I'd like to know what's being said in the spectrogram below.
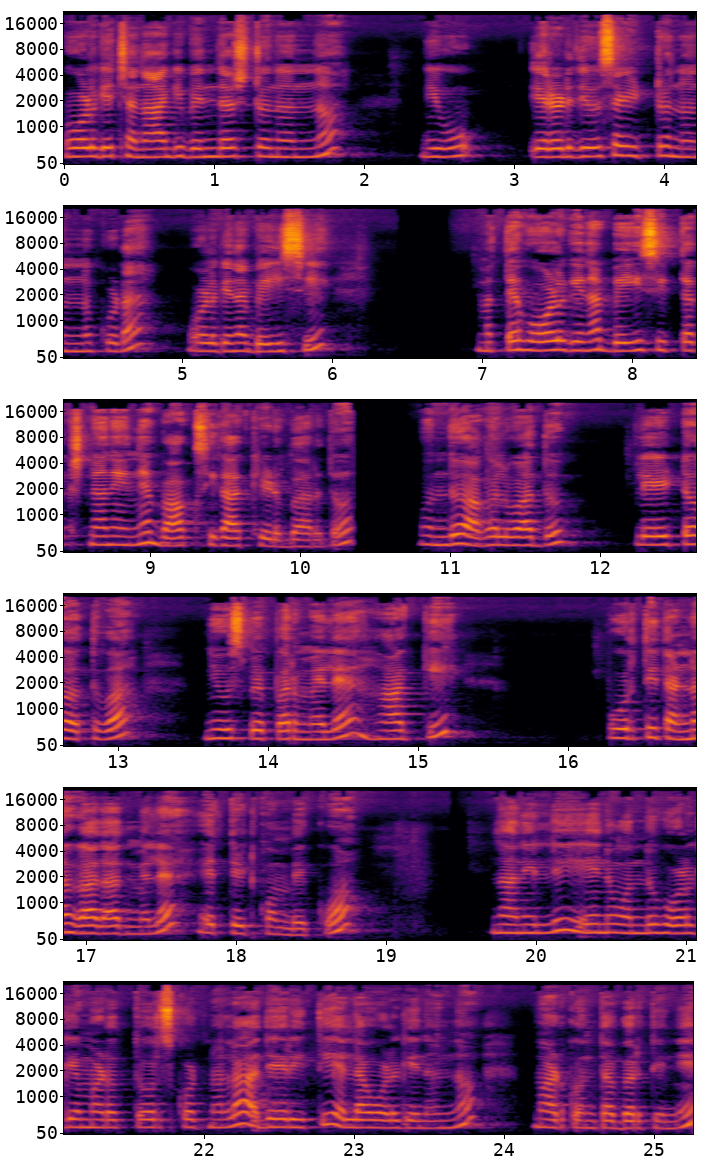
ಹೋಳಿಗೆ ಚೆನ್ನಾಗಿ ಬೆಂದಷ್ಟು ನೀವು ಎರಡು ದಿವಸ ಇಟ್ಟರು ಕೂಡ ಹೋಳಿಗೆನ ಬೇಯಿಸಿ ಮತ್ತು ಹೋಳಿಗೆನ ಬೇಯಿಸಿದ ತಕ್ಷಣನೇ ಬಾಕ್ಸಿಗೆ ಹಾಕಿಡಬಾರ್ದು ಒಂದು ಅಗಲವಾದ ಪ್ಲೇಟು ಅಥವಾ ನ್ಯೂಸ್ ಪೇಪರ್ ಮೇಲೆ ಹಾಕಿ ಪೂರ್ತಿ ತಣ್ಣಗಾದಾದ್ಮೇಲೆ ಎತ್ತಿಟ್ಕೊಬೇಕು. ನಾನಿಲ್ಲಿ ಏನು ಒಂದು ಹೋಳಿಗೆ ಮಾಡೋದು ತೋರಿಸ್ಕೊಟ್ನಲ್ಲ, ಅದೇ ರೀತಿ ಎಲ್ಲ ಹೋಳಿಗೆನೂ ಮಾಡ್ಕೊತ ಬರ್ತೀನಿ.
